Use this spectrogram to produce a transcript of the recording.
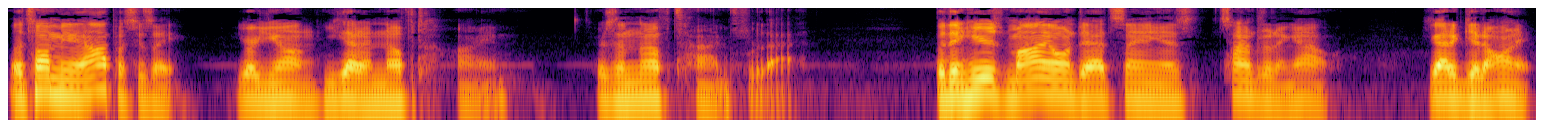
They'll tell me the opposite. It's like, you're young. You got enough time. There's enough time for that. But then here's my own dad saying is time's running out. You got to get on it.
